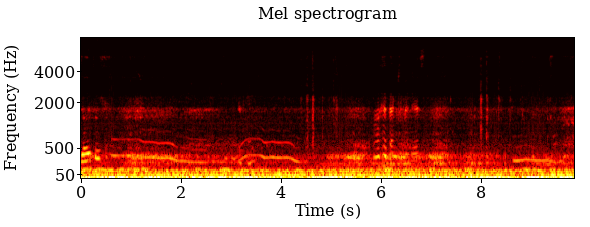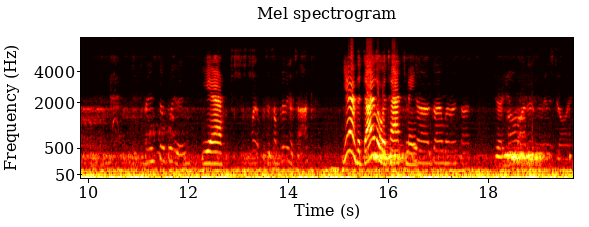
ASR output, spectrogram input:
Jellyfish? Uh, I'll head back to my nest. Are you still bleeding? Yeah. Wait, did something attack? Yeah, the Dilo attacked me. Yeah, Dilo attacked. Yeah, he Oh, I didn't it.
